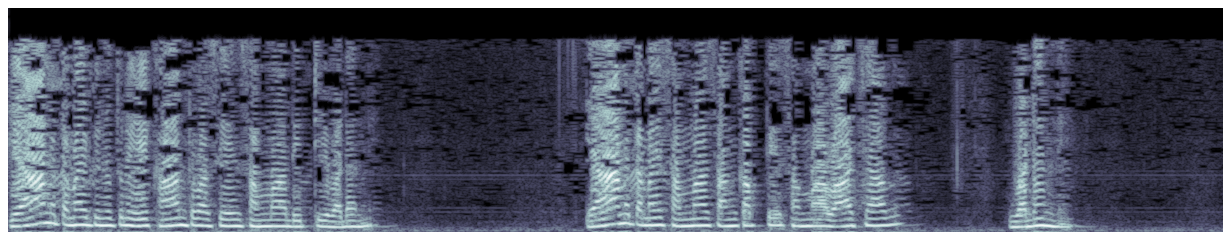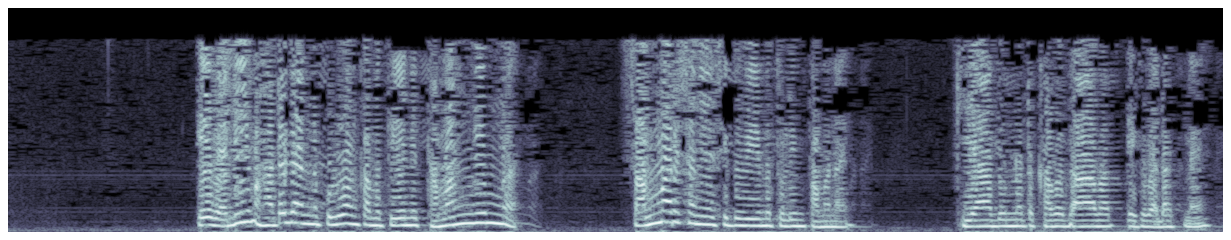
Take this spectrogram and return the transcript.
යාම තමයි පින්තුනි ඒකාන්ත වශයෙන් සම්මා දිට්ඨිය වඩන්නේ. යාම තමයි සම්මා සංකප්පය සම්මා වාචාව වඩන්නේ. ඒ වැඩිම හටගන්න පුළුවන්කම තියෙන්නේ තමන්ගෙන්ම සම්මර්ෂණය සිදුවීම තුලින් පමණයි. කියා දුන්නට කවදාවත් ඒක වැඩක් නැහැ.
